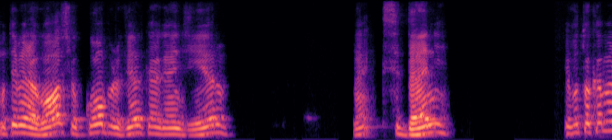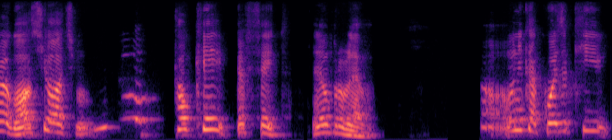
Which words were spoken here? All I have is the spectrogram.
montei meu negócio, eu compro, vendo, quero ganhar dinheiro, né? que se dane. Eu vou tocar meu negócio e ótimo. Tá ok, perfeito, nenhum problema. A única coisa que,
